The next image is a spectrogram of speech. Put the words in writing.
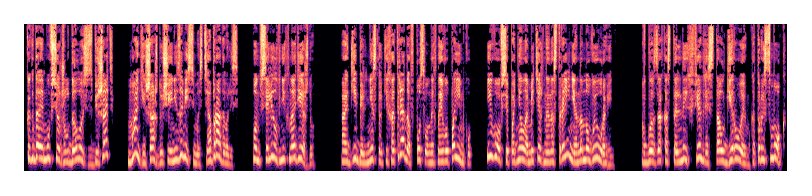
Когда ему все же удалось сбежать, маги, жаждущие независимости, обрадовались. Он вселил в них надежду. А гибель нескольких отрядов, посланных на его поимку, и вовсе подняла мятежное настроение на новый уровень. В глазах остальных Фенрис стал героем, который смог.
